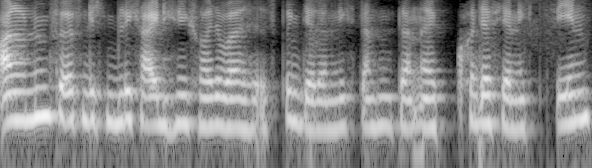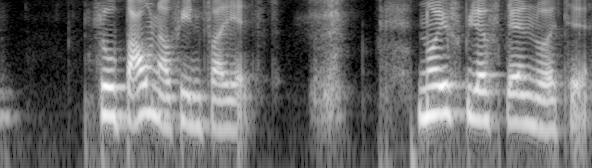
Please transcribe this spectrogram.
anonym veröffentlichen will ich eigentlich nicht heute, weil es bringt ja dann nichts. Dann, dann äh, könnt ihr es ja nicht sehen. So, bauen auf jeden Fall jetzt. Neue Spieler stellen, Leute.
